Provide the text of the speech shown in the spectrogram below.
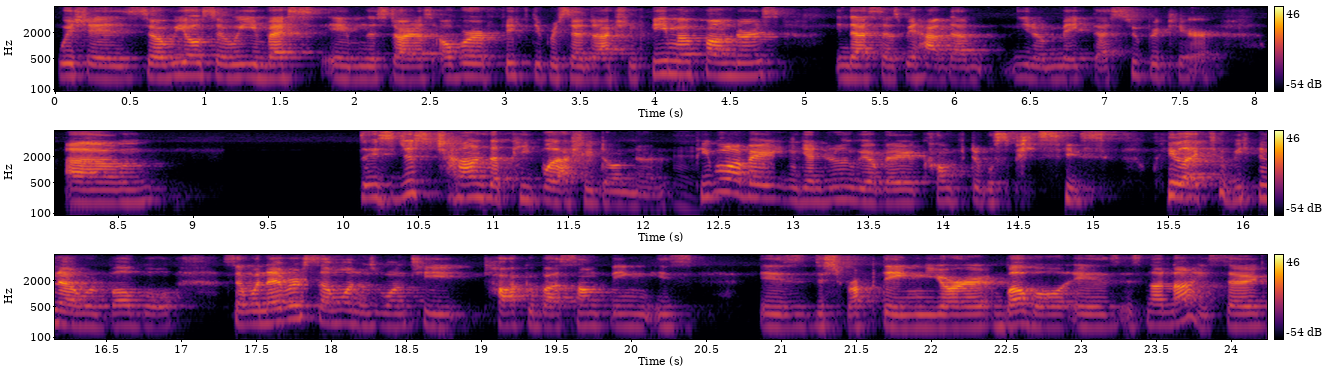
which is so we also we invest in the startups. Over 50% are actually female founders. In that sense, we have them, you know, make that super clear. Um, so it's just challenge that people actually don't know. People are very, in general, we are very comfortable species. We like to be in our bubble. So whenever someone who's want to talk about something is is disrupting your bubble, is it's not nice. So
